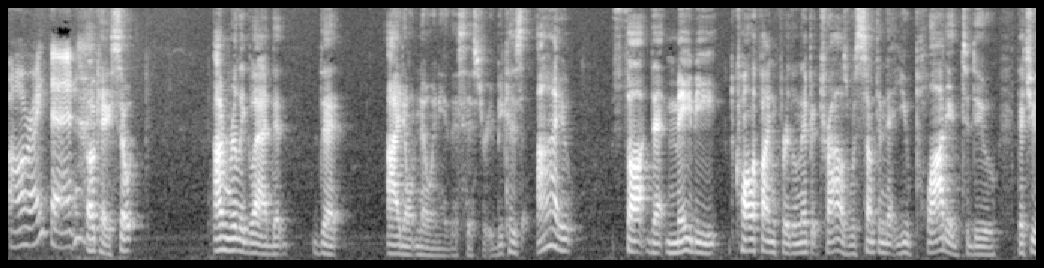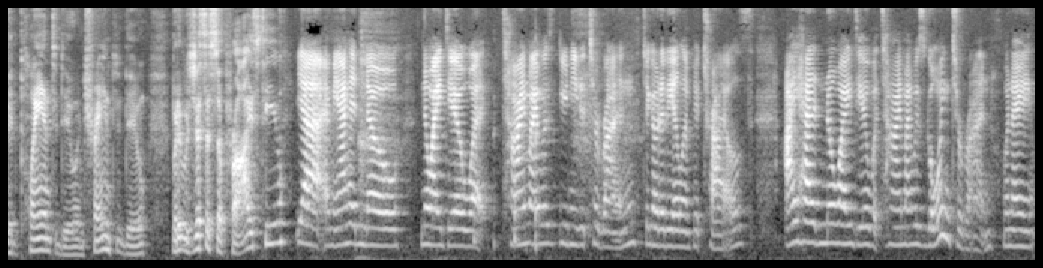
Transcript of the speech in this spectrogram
All right then. Okay, so I'm really glad that that I don't know any of this history because I thought that maybe qualifying for the Olympic trials was something that you plotted to do, that you had planned to do and trained to do, but it was just a surprise to you. Yeah, I mean, I had no no idea what time I was you needed to run to go to the Olympic trials. I had no idea what time I was going to run when I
